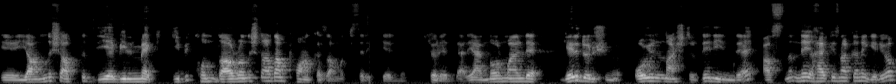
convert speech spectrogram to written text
e, yanlış attı diyebilmek gibi konu davranışlardan puan kazanmak istediklerini söylediler. Yani normalde geri dönüşümü oyunlaştır dediğinde aslında ne herkesin aklına geliyor?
